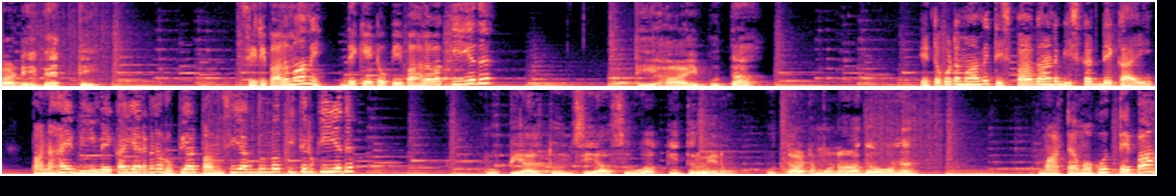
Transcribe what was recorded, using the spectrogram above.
කඩේ පෙත්තේ සිරිපාල මාමේ දෙකේ ටොපි පහලවක් කීයද? තිහායි පුතා. එතකොට මාමේ තිස්පා ගාන බිස්කට් දෙකයි පණහයි බීම එකයි අරගෙන රුපියල් පන්සියක් දුන්නොත් ඉතිරු කීයද? රුපියල් තුන්සේ අසුවක් ඉතුරු වෙනවා. පුතාට මොනාද ඕන? මට මොකුත් එපා.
